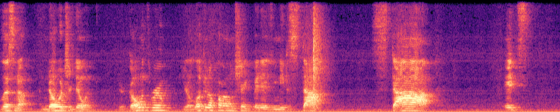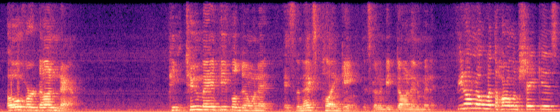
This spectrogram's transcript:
listen up. Know what you're doing. You're going through, you're looking up Harlem Shake videos. You need to stop. Stop. It's overdone now. Pe- too many people doing it. It's the next planking. It's going to be done in a minute. If you don't know what the Harlem Shake is,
